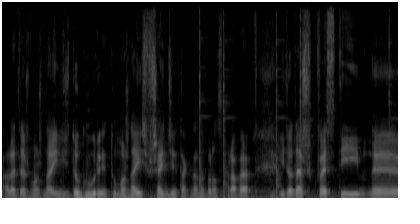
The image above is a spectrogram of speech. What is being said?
ale też można iść do góry. Tu można iść wszędzie, tak na dobrą sprawę. I to też w kwestii yy,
